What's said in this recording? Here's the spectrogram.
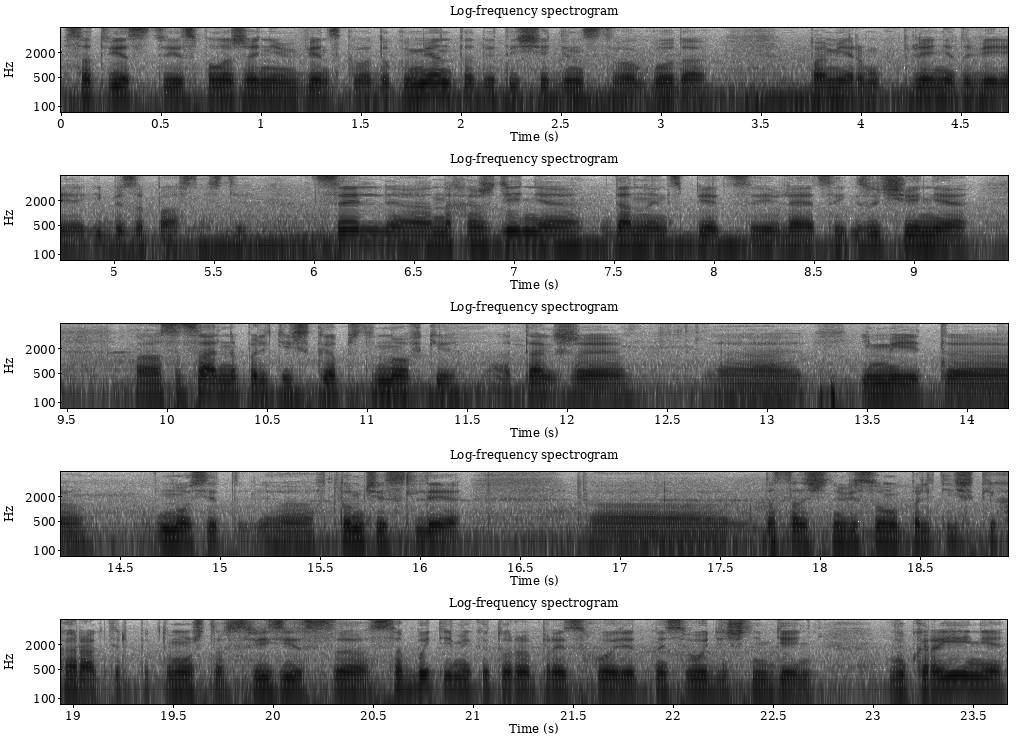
в соответствии с положением Венского документа 2011 года по мерам укрепления доверия и безопасности. Цель э, нахождения данной инспекции является изучение э, Социально-политической обстановки, а также э, имеет, э, носит э, в том числе э, достаточно весомый политический характер, потому что в связи с событиями, которые происходят на сегодняшний день в Украине, э,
